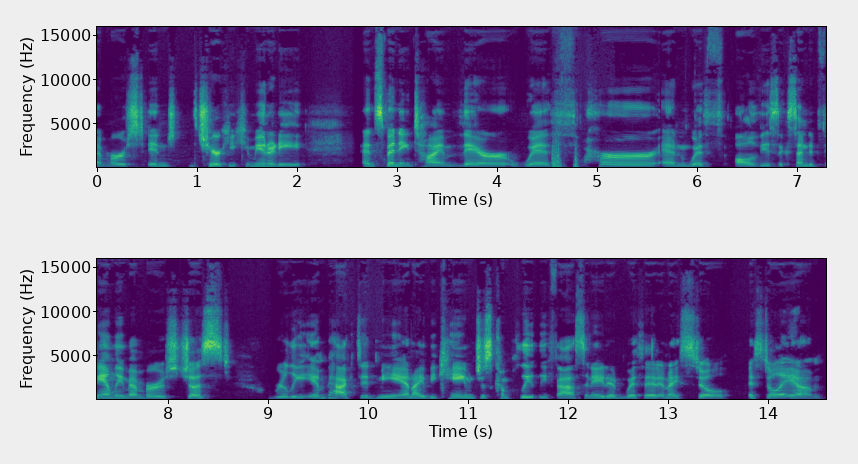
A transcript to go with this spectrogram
immersed in the Cherokee community and spending time there with her and with all of these extended family members just really impacted me and I became just completely fascinated with it and I still I still am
